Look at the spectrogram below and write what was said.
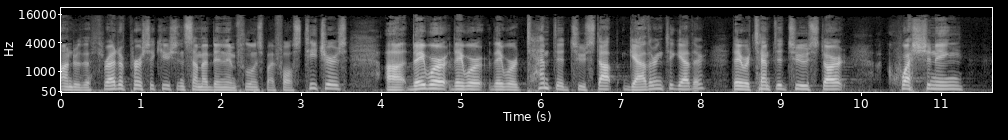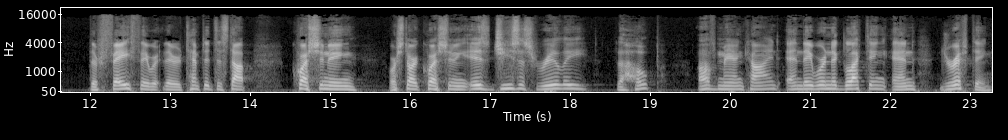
under the threat of persecution, some had been influenced by false teachers. Uh, they, were, they, were, they were tempted to stop gathering together they were tempted to start questioning their faith. They were, they were tempted to stop questioning or start questioning is Jesus really the hope of mankind? And they were neglecting and drifting.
